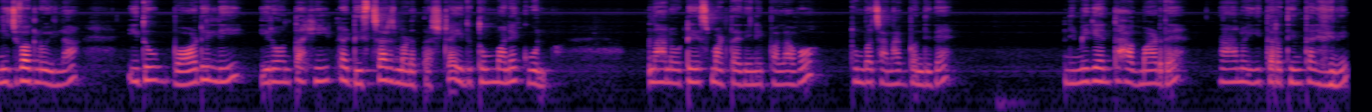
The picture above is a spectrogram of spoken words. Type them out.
ನಿಜವಾಗ್ಲೂ ಇಲ್ಲ. ಇದು ಬಾಡಿಲಿ ಇರೋವಂಥ ಹೀಟನ್ನ ಡಿಸ್ಚಾರ್ಜ್ ಮಾಡುತ್ತಷ್ಟೇ. ಇದು ತುಂಬಾ ಕೂಲ್. ನಾನು ಟೇಸ್ಟ್ ಮಾಡ್ತಾಯಿದ್ದೀನಿ ಪಲಾವು. ತುಂಬ ಚೆನ್ನಾಗಿ ಬಂದಿದೆ. ನಿಮಗೆ ಅಂತ ಹಾಗೆ ಮಾಡಿದೆ? ನಾನು ಈ ಥರ ತಿಂತಾಯಿದ್ದೀನಿ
